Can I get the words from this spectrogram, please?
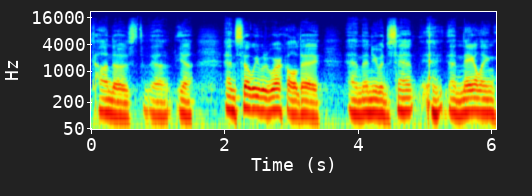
condos. Uh, yeah. And so we would work all day. And then you would sand, uh, nailing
